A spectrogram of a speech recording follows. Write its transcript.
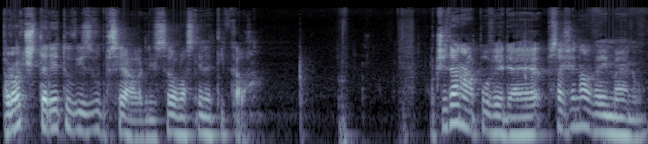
Proč tedy tu výzvu přijal, když se ho vlastně netýkala? Určitá nápověda je obsažena ve jménu,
